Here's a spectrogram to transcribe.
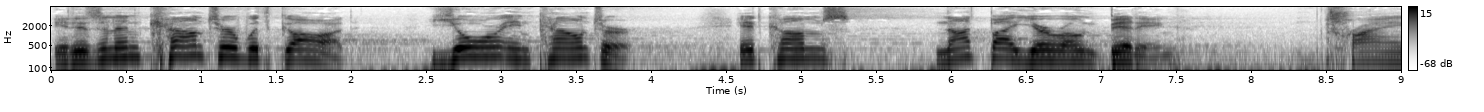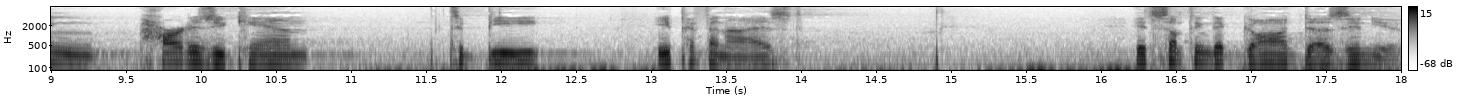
It is an encounter with God. Your encounter. It comes not by your own bidding, trying hard as you can to be epiphanized. It's something that God does in you.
